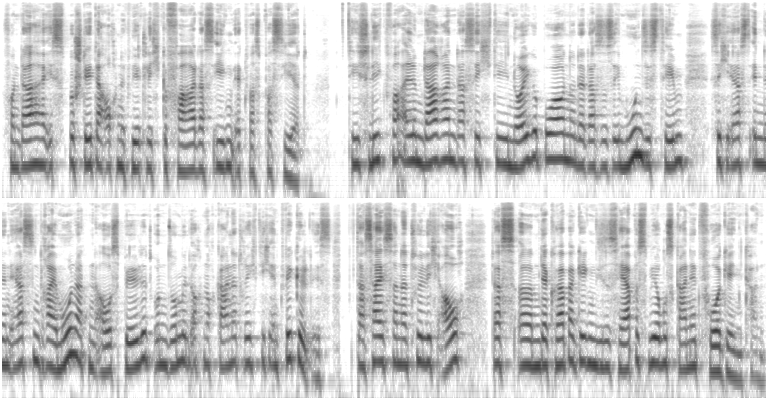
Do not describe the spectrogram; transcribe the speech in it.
Von daher ist, besteht da auch nicht wirklich Gefahr, dass irgendetwas passiert. Dies liegt vor allem daran, dass sich die Neugeborenen oder dass das Immunsystem sich erst in den ersten drei Monaten ausbildet und somit auch noch gar nicht richtig entwickelt ist. Das heißt dann natürlich auch, dass ähm, der Körper gegen dieses Herpesvirus gar nicht vorgehen kann.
